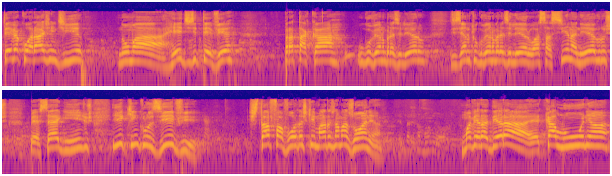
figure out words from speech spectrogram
teve a coragem de ir numa rede de TV para atacar o governo brasileiro, dizendo que o governo brasileiro assassina negros, persegue índios e que, inclusive, está a favor das queimadas na Amazônia. Uma verdadeira é, calúnia,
